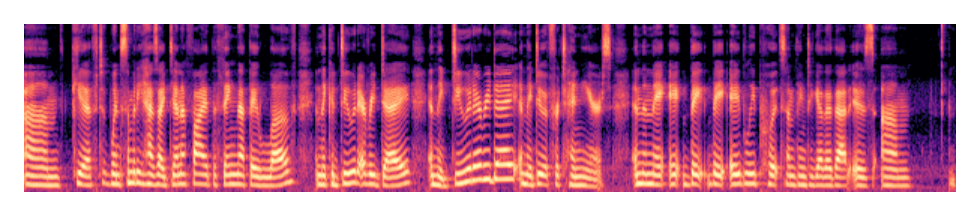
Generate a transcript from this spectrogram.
um, gift when somebody has identified the thing that they love and they could do it every day and they do it every day and they do it for 10 years. And then they, they, they ably put something together that is. Um,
